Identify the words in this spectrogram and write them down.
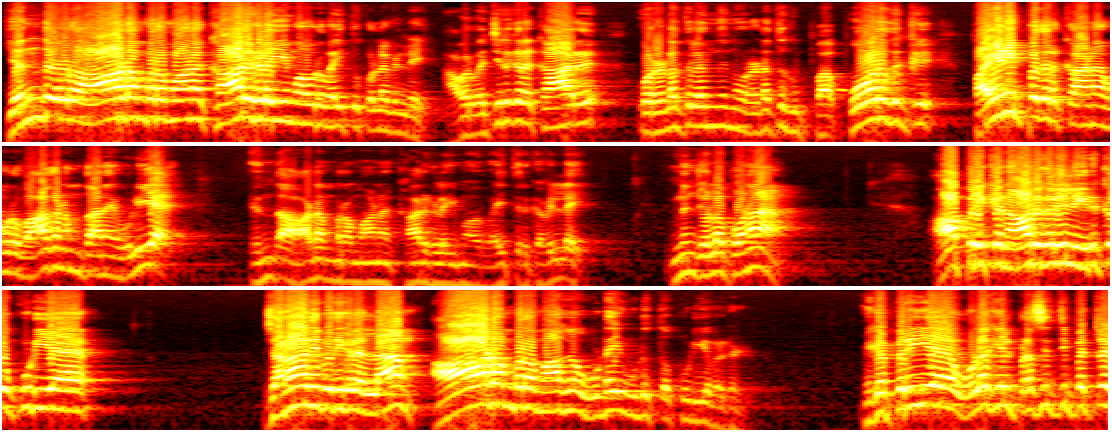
எந்த ஒரு ஆடம்பரமான கார்களையும் அவர் வைத்துக் கொள்ளவில்லை. அவர் வச்சிருக்கிற காரு ஒரு இடத்துல இருந்து இன்னொரு இடத்துக்கு ப- போறதுக்கு பயணிப்பதற்கான ஒரு வாகனம் தானே ஒழிய எந்த ஆடம்பரமான கார்களையும் அவர் வைத்திருக்கவில்லை. இன்னும் சொல்ல போனா ஆப்பிரிக்க நாடுகளில் இருக்கக்கூடிய ஜனாதிபதிகள் எல்லாம் ஆடம்பரமாக உடை உடுத்தக்கூடியவர்கள். மிகப்பெரிய உலகில் பிரசித்தி பெற்ற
